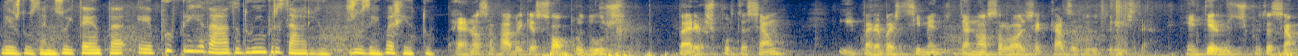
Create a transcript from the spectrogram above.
Desde os anos 80 é propriedade do empresário José Barreto. A nossa fábrica só produz para exportação e para abastecimento da nossa loja Casa do Turista. Em termos de exportação,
